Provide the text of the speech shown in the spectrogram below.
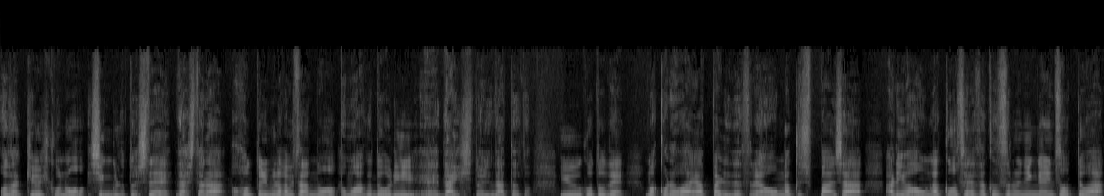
尾崎清彦のシングルとして出したら本当に村上さんの思惑通り大ヒットになったと。いうことで、まあ、これはやっぱりですね音楽出版社あるいは音楽を制作する人間にとっては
